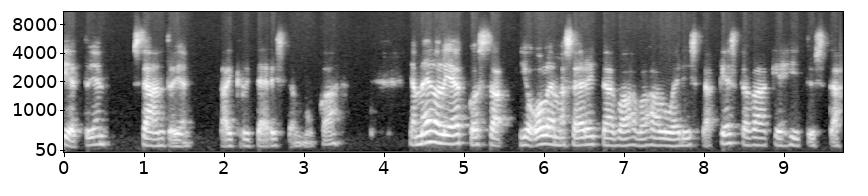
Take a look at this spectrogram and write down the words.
tiettyjen sääntöjen tai kriteeristön mukaan. Ja meillä oli Ekkossa jo olemassa erittäin vahva halu edistää kestävää kehitystä.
